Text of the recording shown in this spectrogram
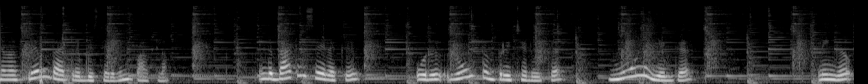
நம்ம ஃப்ரேம் பேட்டரி எப்படி செய்கிறதுன்னு பார்க்கலாம். இந்த பேட்டரி செய்கிறதுக்கு ஒரு ரூம் டெம்பரேச்சர் இருக்க மூணு எக்கை நீங்கள்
